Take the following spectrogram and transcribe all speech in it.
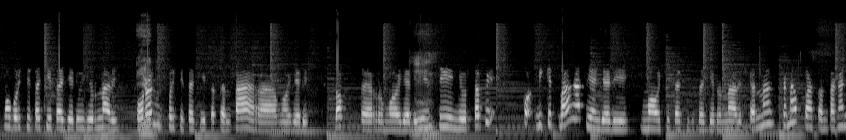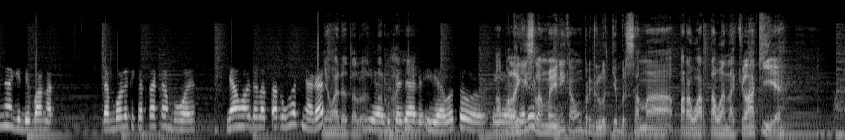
mau bercita-cita jadi jurnalis Iya, orang bercita-cita tentara mau jadi dokter mau jadi Hmm. insinyur tapi kok dikit banget yang jadi mau cita-cita jurnalis karena kenapa tantangannya gede banget dan boleh dikatakan bahwa nyawa adalah taruhannya kan? Nyawa ada talu- Iya bisa taruhannya. jadi, iya betul. Iya, Apalagi jadi, selama ini kamu bergelutnya bersama para wartawan laki-laki ya.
